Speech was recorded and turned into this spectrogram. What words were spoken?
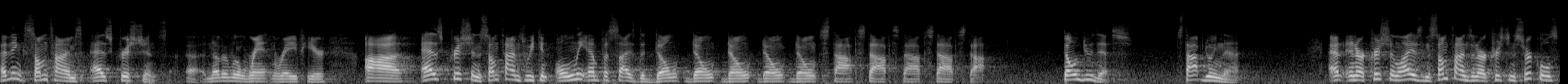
I think sometimes as Christians, uh, another little rant and rave here, uh, as Christians, sometimes we can only emphasize the don't, don't, don't, don't, don't, stop, stop, stop, stop, stop. Don't do this. Stop doing that. And in our Christian lives, and sometimes in our Christian circles,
